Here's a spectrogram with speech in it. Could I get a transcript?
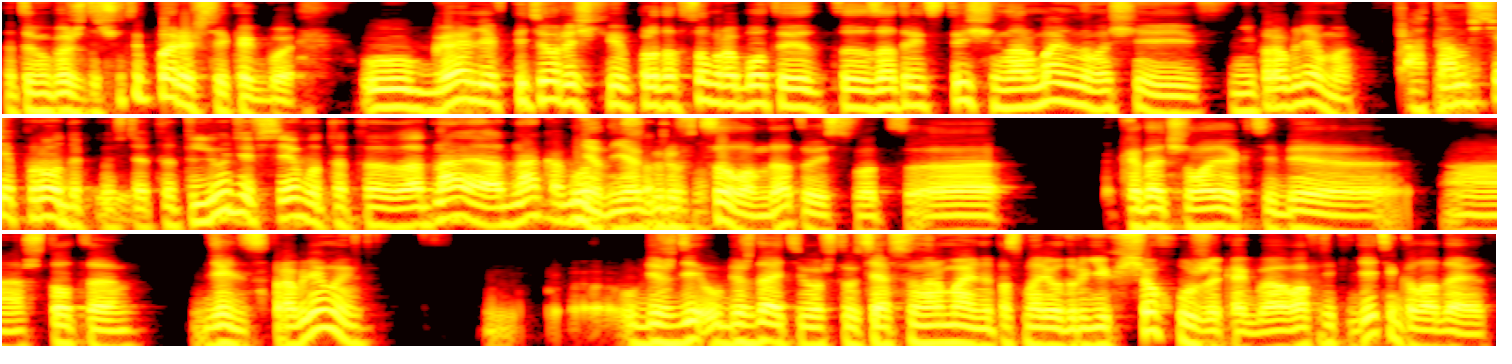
А ты ему говоришь, да что ты паришься, как бы? У Гали в пятерочке продавцом работает э, за 30 тысяч, нормально вообще, и не проблема. А там все продукты, то есть это, это люди все, вот это одна, одна как Нет, я говорю в целом, да, то есть вот э, когда человек тебе э, что-то делится проблемой, убежди, убеждать его, что у тебя все нормально, посмотри, у других еще хуже, как бы, а в Африке дети голодают,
